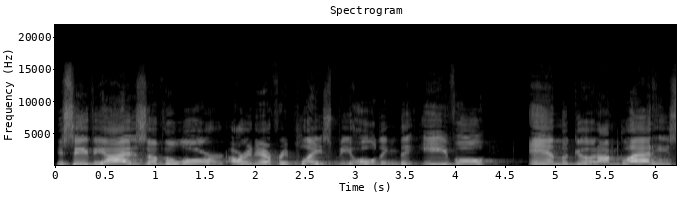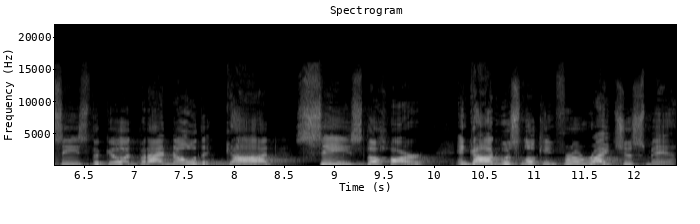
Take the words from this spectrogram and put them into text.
You see, the eyes of the Lord are in every place, beholding the evil and the good. I'm glad He sees the good, but I know that God sees the heart. And God was looking for a righteous man.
